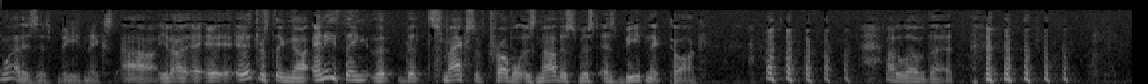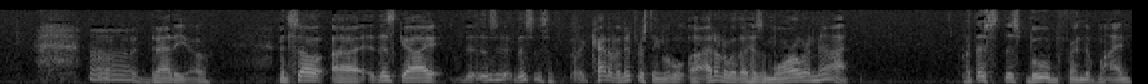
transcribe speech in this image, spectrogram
what is this beatnik? Ah, you know, interesting. Now, anything that that smacks of trouble is now dismissed as beatnik talk. I love that. oh, daddy-o. And so uh, this guy, this, this is a, kind of an interesting little. Uh, I don't know whether it has a moral or not, but this this boob friend of mine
